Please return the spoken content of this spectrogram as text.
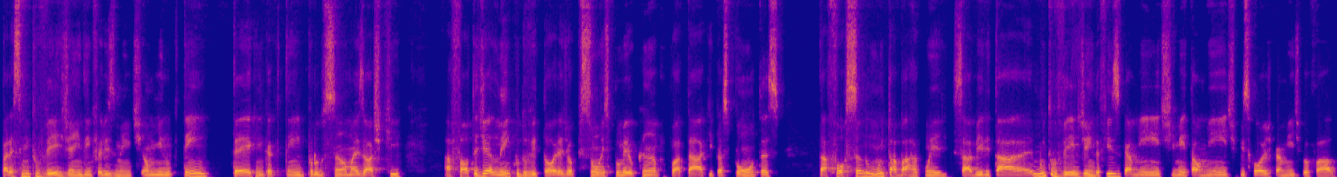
parece muito verde ainda, infelizmente. É um menino que tem técnica, que tem produção, mas eu acho que a falta de elenco do Vitória, de opções para o meio campo, para o ataque, para as pontas, tá forçando muito a barra com ele, sabe? Ele tá muito verde ainda, fisicamente, mentalmente, psicologicamente, que eu falo.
